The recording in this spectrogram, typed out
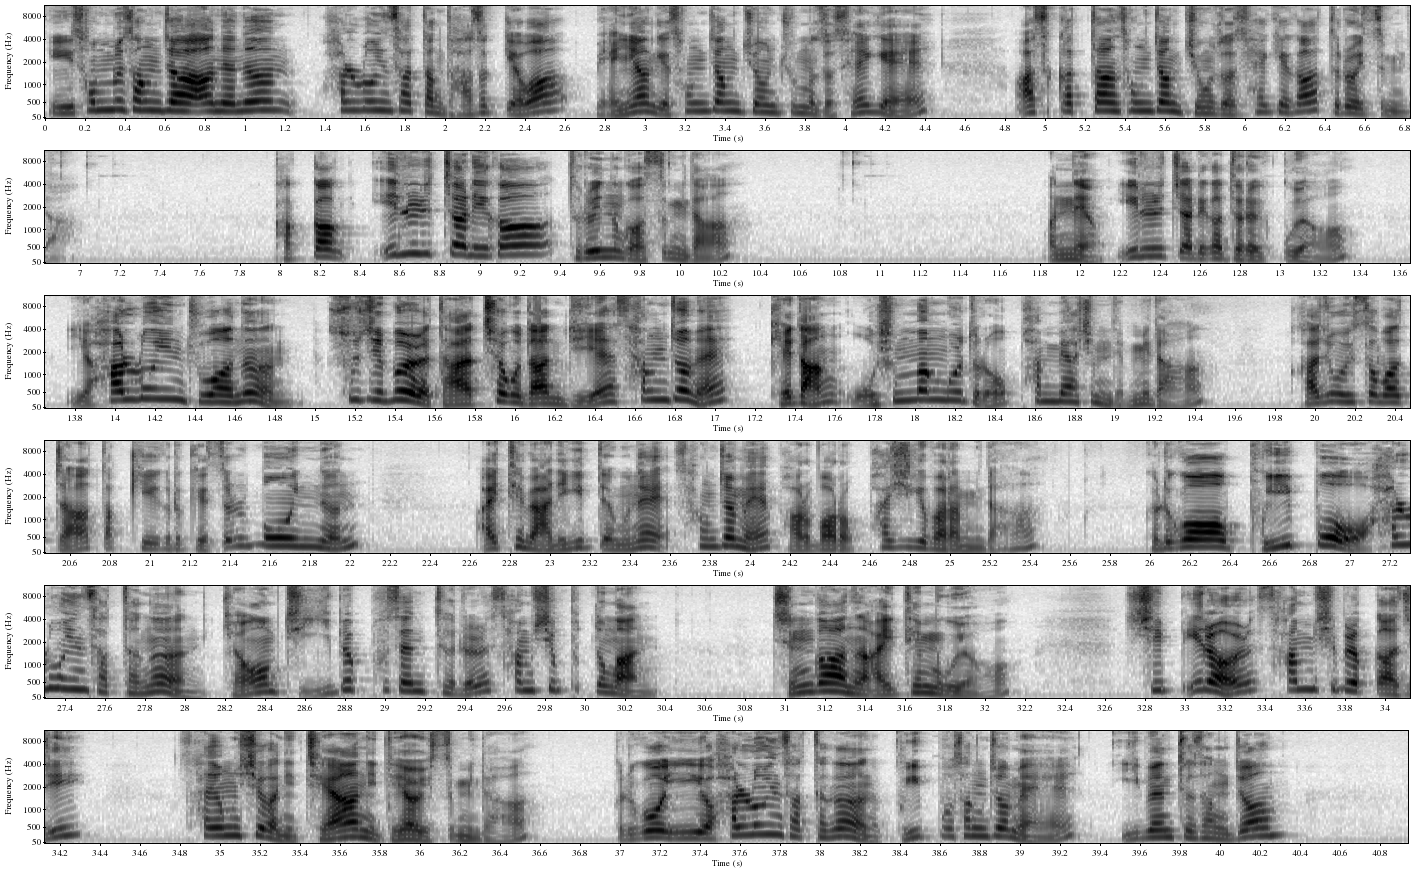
이 선물 상자 안에는 할로윈 사탕 5개와 매니악의 성장 지원 주문서 3개 아스카탄 성장 지원서 3개가 들어있습니다. 각각 1일짜리가 들어있는 것 같습니다. 맞네요. 1일짜리가 들어있고요. 이 할로윈 주화는 수집을 다 채우고 난 뒤에 상점에 개당 50만 골드로 판매하시면 됩니다. 가지고 있어봤자 딱히 그렇게 쓸모있는 아이템이 아니기 때문에 상점에 바로바로 파시기 바랍니다 그리고 V4 할로윈 사탕은 경험치 200%를 30분 동안 증가하는 아이템이고요. 11월 30일까지 사용시간이 제한이 되어 있습니다. 그리고 이 할로윈 사탕은 V4 상점에 이벤트 상점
